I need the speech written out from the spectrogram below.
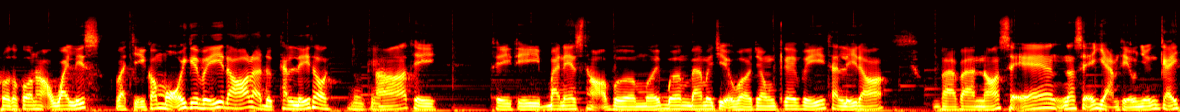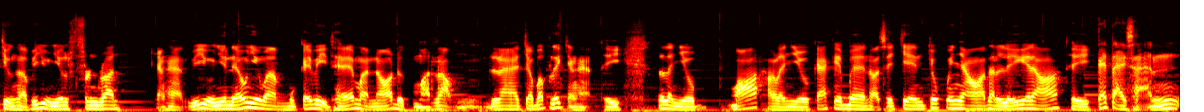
protocol họ whitelist và chỉ có mỗi cái ví đó là được thanh lý thôi. Okay. đó thì thì thì Binance họ vừa mới bơm 30 triệu vào trong cái ví thanh lý đó. Và và nó sẽ nó sẽ giảm thiểu những cái trường hợp ví dụ như front run chẳng hạn. Ví dụ như nếu như mà một cái vị thế mà nó được mở rộng ra cho public chẳng hạn thì rất là nhiều bot hoặc là nhiều các cái bên họ sẽ chen chúc với nhau họ thanh lý cái đó. Thì cái tài sản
